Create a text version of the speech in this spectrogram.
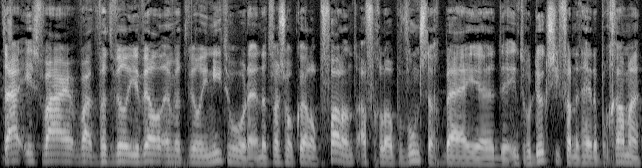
daar is waar, wat, wat, wil je wel en wat wil je niet horen. En dat was ook wel opvallend. Afgelopen woensdag bij uh, de introductie van het hele programma...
